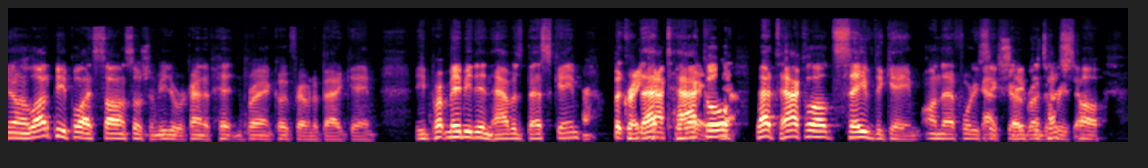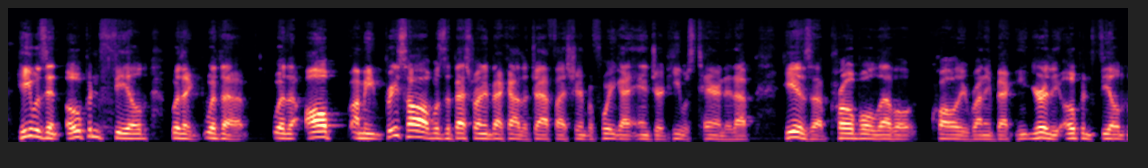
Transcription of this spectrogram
You know, a lot of people I saw on social media were kind of hitting Bryan Cook for having a bad game. He maybe didn't have his best game, but Great that tackle, yeah. that tackle saved the game on that 46 yeah, yard run to. He was in open field with a with a with all. I mean, Breece Hall was the best running back out of the draft last year. And before he got injured, he was tearing it up. He is a Pro Bowl level quality running back. You're in the open field,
